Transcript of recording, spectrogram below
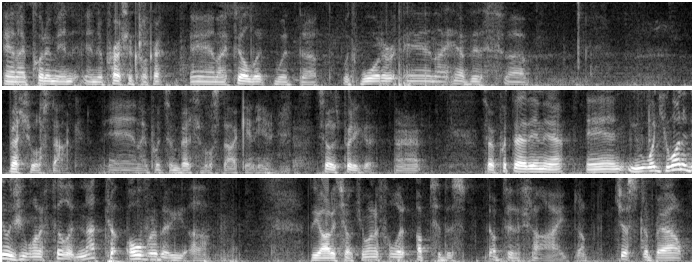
and I put them in, in the pressure cooker, and I filled it with, uh, with water, and I have this uh, vegetable stock, and I put some vegetable stock in here. So it's pretty good, all right? So I put that in there, and you, what you want to do is you want to fill it not to over the, uh, the artichoke. You want to fill it up to the, up to the side, up just about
